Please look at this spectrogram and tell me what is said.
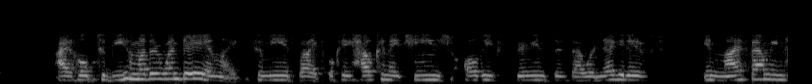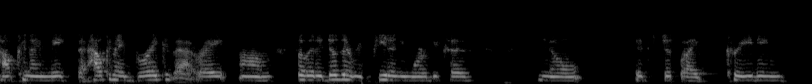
I hope to be a mother one day. And like to me, it's like, okay, how can I change all the experiences that were negative in my family, and how can I make that? How can I break that, right? Um, so that it doesn't repeat anymore. Because, you know, it's just like creating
